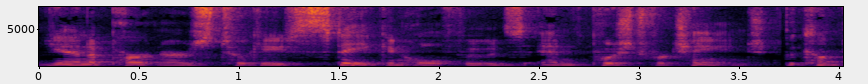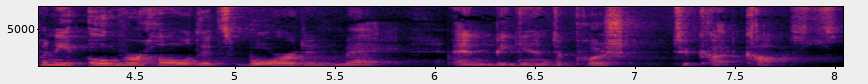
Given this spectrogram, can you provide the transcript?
Yana Partners, took a stake in Whole Foods and pushed for change, the company overhauled its board in May and began to push to cut costs.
